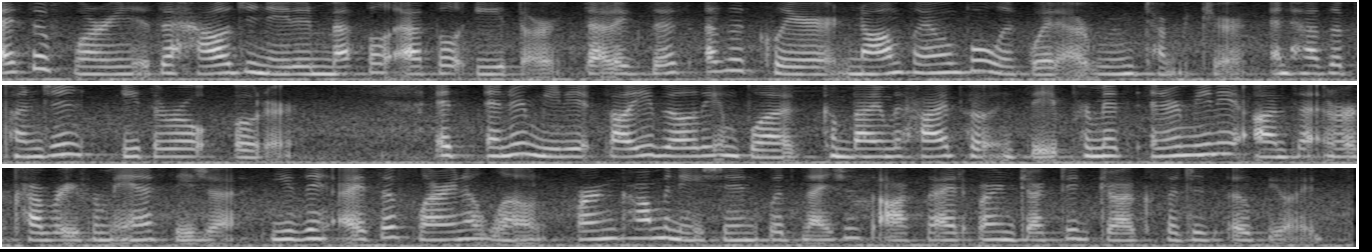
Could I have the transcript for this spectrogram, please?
Isoflurane is a halogenated methyl ethyl ether that exists as a clear, non-flammable liquid at room temperature and has a pungent ethereal odor. Its intermediate solubility in blood combined with high potency permits intermediate onset and recovery from anesthesia using isoflurane alone or in combination with nitrous oxide or injected drugs such as opioids.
